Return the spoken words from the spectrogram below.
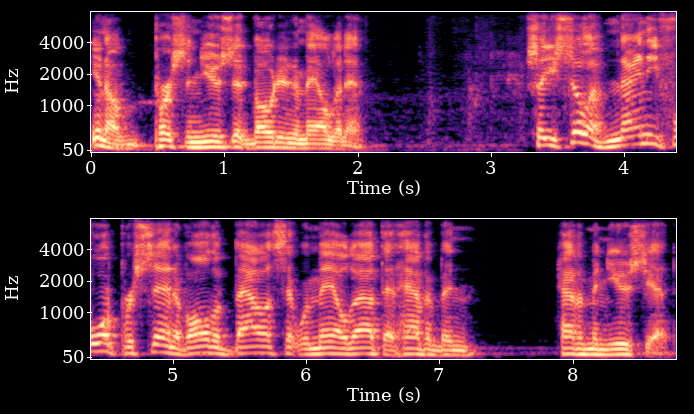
you know, person used it, voted, and mailed it in. So you still have 94% of all the ballots that were mailed out that haven't been haven't been used yet.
